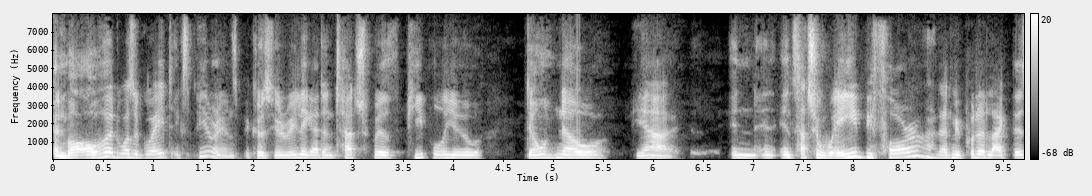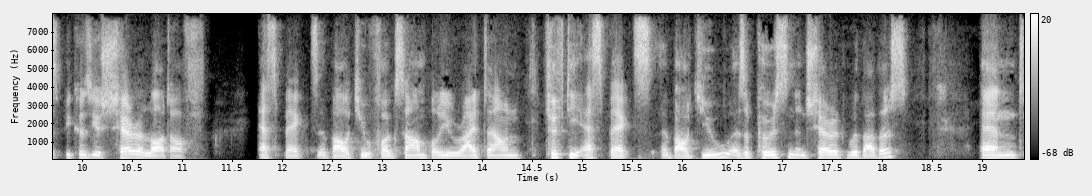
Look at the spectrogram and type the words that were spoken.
And moreover, it was a great experience because you really get in touch with people you don't know, yeah, in, in, in such a way before. Let me put it like this, because you share a lot of aspects about you. For example, you write down 50 aspects about you as a person and share it with others. And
